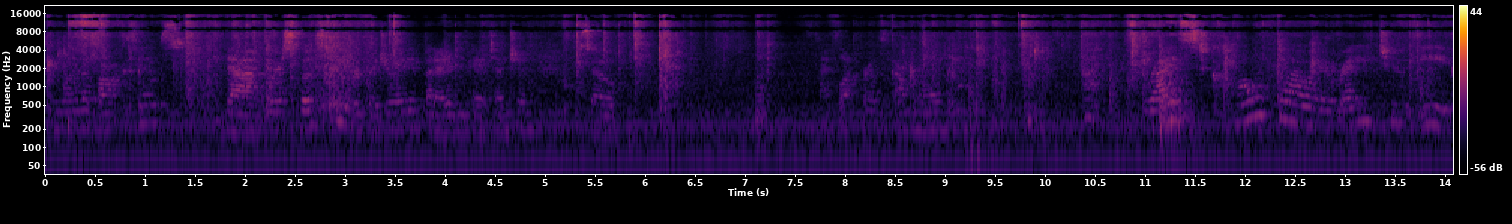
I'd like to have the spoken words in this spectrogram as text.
in one of the boxes that were supposed to be refrigerated, but I didn't pay attention. So my flatbreads got moldy. Riced cauliflower ready to eat.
